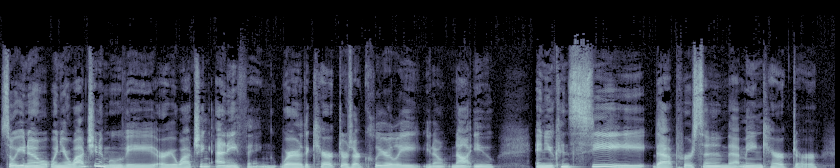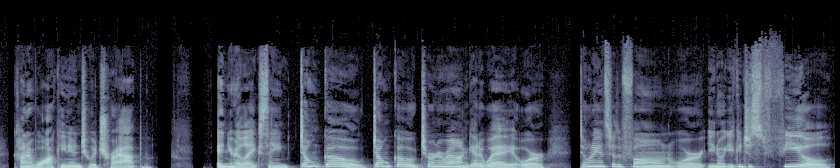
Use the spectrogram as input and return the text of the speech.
So, you know, when you're watching a movie or you're watching anything where the characters are clearly, you know, not you, and you can see that person, that main character, kind of walking into a trap, and you're like saying, Don't go, don't go, turn around, get away, or don't answer the phone, or, you know, you can just feel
